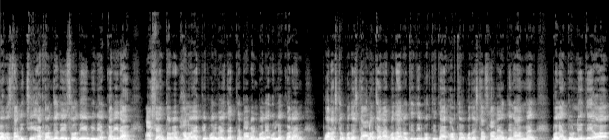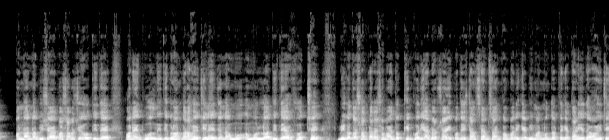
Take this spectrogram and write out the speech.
ব্যবস্থা নিচ্ছি। এখন যদি সৌদি বিনিয়োগকারীরা আসেন, তবে ভালো একটি পরিবেশ দেখতে পাবেন বলে উল্লেখ করেন পররাষ্ট্র উপদেষ্টা। আলোচনায় প্রধান অতিথির বক্তৃতায় অর্থ উপদেষ্টা সালেউদ্দিন আহমেদ বলেন, দুর্নীতি ও অন্যান্য বিষয়ের পাশাপাশি অতীতে অনেক ভুল নীতি গ্রহণ করা হয়েছিল, এই জন্য মূল্য দিতে হচ্ছে। বিগত সরকারের সময় দক্ষিণ কোরিয়ার ব্যবসায়ী প্রতিষ্ঠান স্যামসাং কোম্পানিকে বিমানবন্দর থেকে তাড়িয়ে দেওয়া হয়েছে।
